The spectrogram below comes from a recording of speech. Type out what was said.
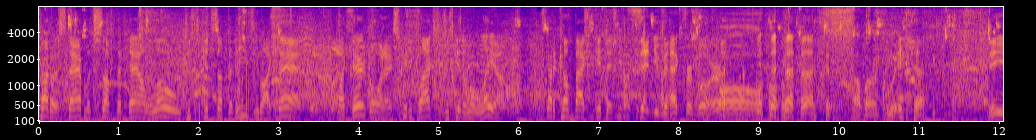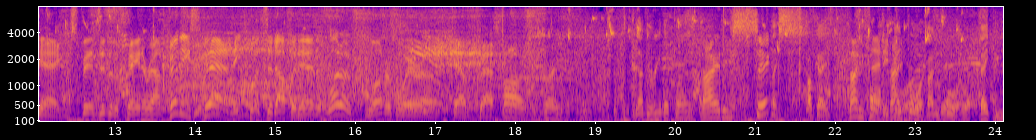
try to establish something down low just to get something easy like that. Like they're going at Speedy Claxton just get a little layup. Got to come back and get that. You know, Send you back for more. Oh, I learned quick. Niang spins into the paint around Finney Smith. He puts it up and in. What a wonderful era of Cavs basketball. Oh, this is great. Got the arena came? 96. Okay. 94. 94. 94. 94. Yeah, yeah. Thank you.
